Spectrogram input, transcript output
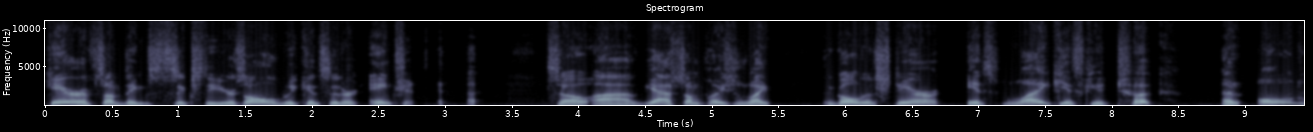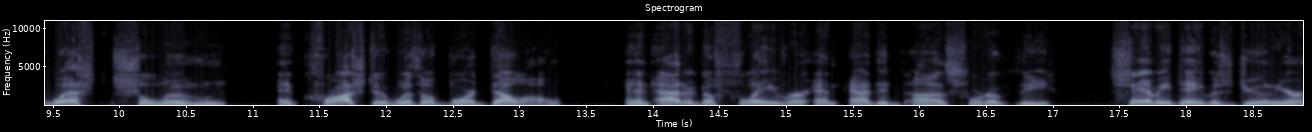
Here, if something's 60 years old, we consider it ancient. so, uh, yeah, some places like the Golden Steer, it's like if you took an Old West saloon and crossed it with a bordello and added a flavor and added uh, sort of the Sammy Davis Jr.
